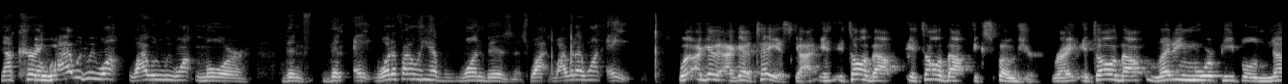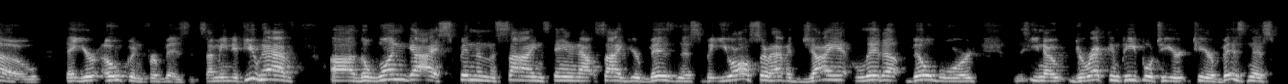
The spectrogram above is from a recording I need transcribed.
Now, Curry, so, why would we want why would we want more than than eight? What if I only have one business? Why why would I want eight? Well, I got I got to tell you, Scott, it, it's all about it's all about exposure, right? It's all about letting more people know that you're open for business. I mean, if you have uh, the one guy spinning the sign standing outside your business, but you also have a giant lit up billboard, you know, directing people to your to your business,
